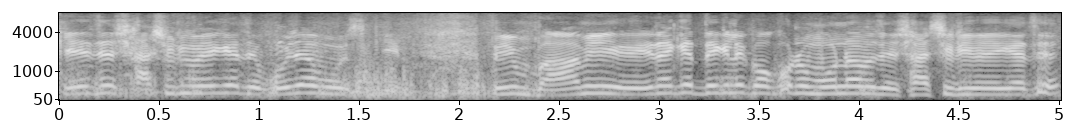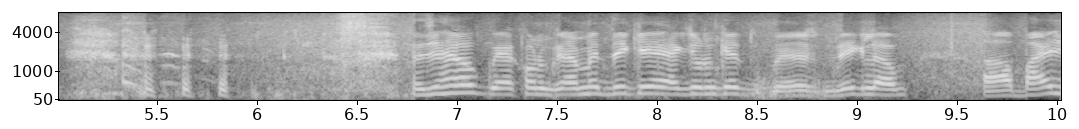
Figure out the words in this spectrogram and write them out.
কে যে শাশুড়ি হয়ে গেছে বোঝা মুশকিল। তুমি আমি এনাকে দেখলে কখনো মনে হবে যে শাশুড়ি হয়ে গেছে। যাই হোক এখন গ্রামের দিকে একজনকে দেখলাম বাইশ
